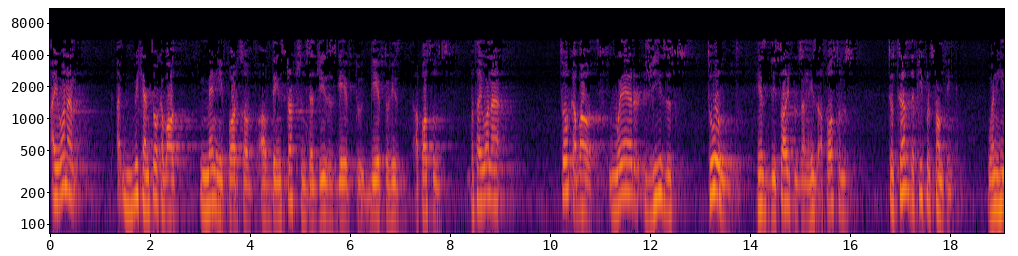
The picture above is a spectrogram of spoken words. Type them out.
I want to, we can talk about many parts of, of the instructions that Jesus gave to, gave to his apostles, but I want to talk about where Jesus told his disciples and his apostles to tell the people something. When he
